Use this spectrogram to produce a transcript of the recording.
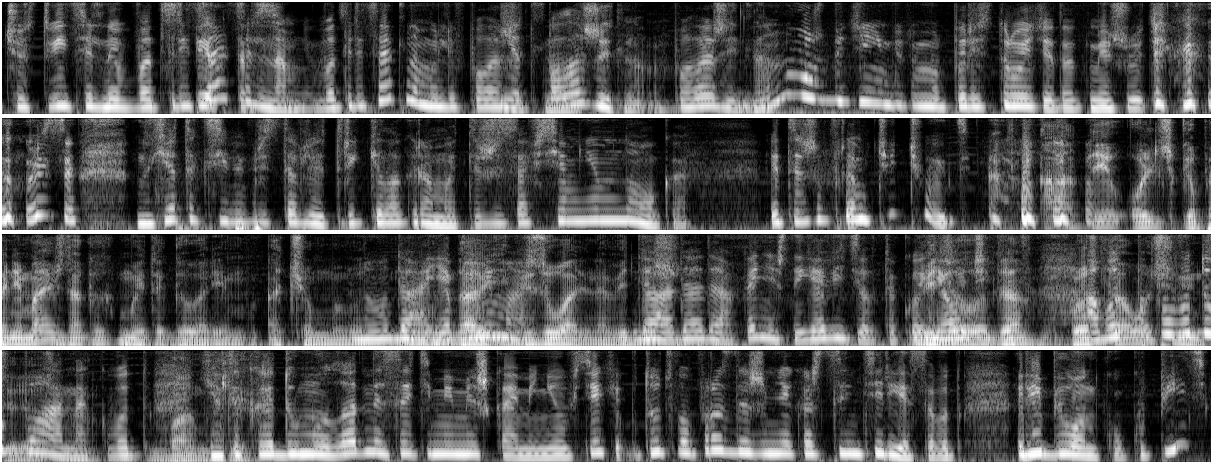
чувствительный в отрицательном? В отрицательном или в Нет, положительном? положительно. Положительно. Да. Ну, может быть, где-нибудь перестроить этот мешочек. Но я так себе представляю, 3 килограмма, это же совсем немного. Это же прям чуть-чуть. А ты, Олечка, понимаешь, да, как мы это говорим? О чем мы? вот, Ну да, я понимаю. Визуально, видишь? Да, да, да, конечно, я видела такое. Видела, я очень да? Просто а вот по очень поводу интересно. банок, вот Банки. я такая думаю, ладно, с этими мешками, не у всех. Тут вопрос даже, мне кажется, интереса. Вот ребенку купить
